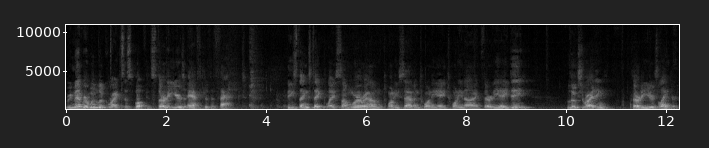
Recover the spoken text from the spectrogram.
Remember when Luke writes this book, it's 30 years after the fact. These things take place somewhere around 27, 28, 29, 30 AD. Luke's writing 30 years later.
